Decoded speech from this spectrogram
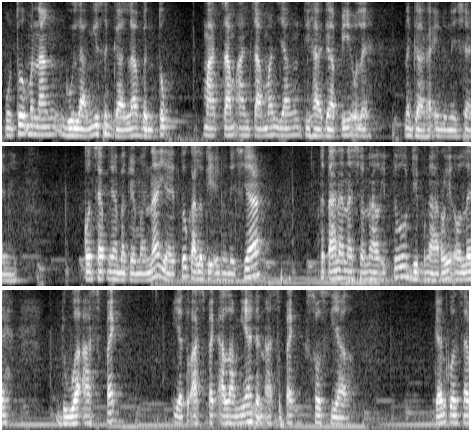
untuk menanggulangi segala bentuk macam ancaman yang dihadapi oleh negara Indonesia ini. Konsepnya bagaimana? Yaitu kalau di Indonesia ketahanan nasional itu dipengaruhi oleh dua aspek yaitu aspek alamiah dan aspek sosial. Dan konsep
